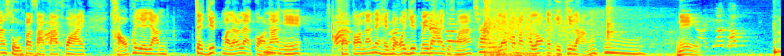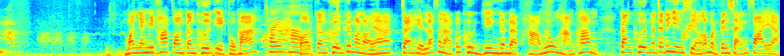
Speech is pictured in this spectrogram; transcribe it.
350 ปราสาทตาควาย เขาพยายามจะยึดมาแล้วแหละก่อนหน้านี้ แต่ตอนนั้นเนี่ยเห็นบอกว่ายึดไม่ได้ถูกไหมใช่ค่ะ แล้วก็มาทะเลาะกันอีกทีหลัง อืม นี่ มันยังมีภาพตอนกลางคืนอีกถูกไหมใช่ค่ะเปิดกลางคืนขึ้นมาหน่อยฮะ จะเห็นลักษณะก็คือยิงกันแบบหามลุ่งหามค่ำกลางคืนมันจะได้ยินเสียงแล้วเหมือนเป็นแสงไฟอะ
